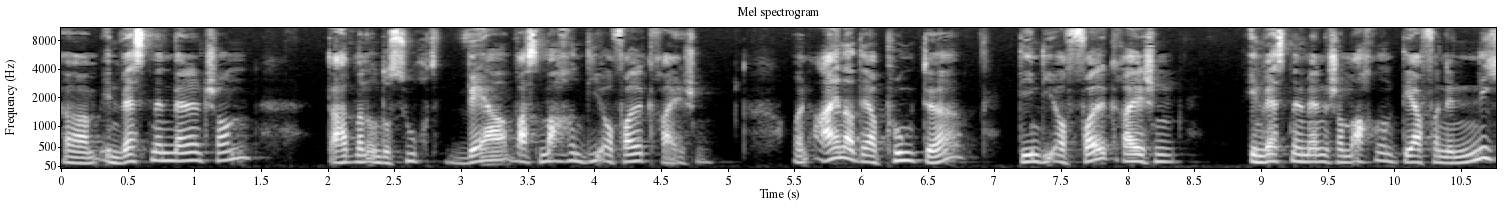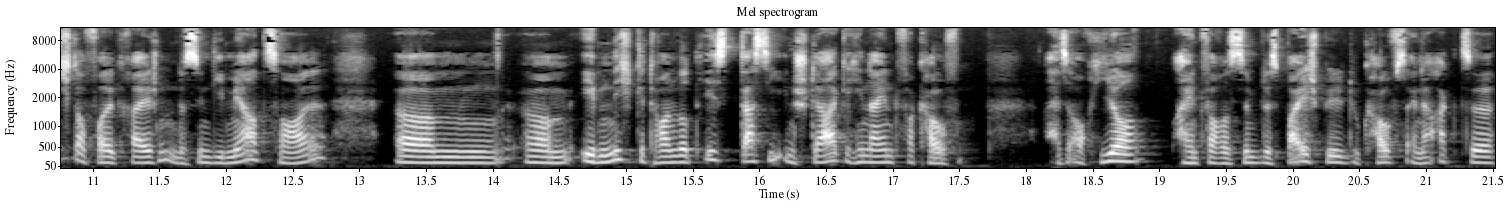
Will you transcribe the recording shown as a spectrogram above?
ähm, Investmentmanagern. Da hat man untersucht, wer, was machen die Erfolgreichen. Und einer der Punkte, den die erfolgreichen Investmentmanager machen, der von den nicht erfolgreichen, und das sind die Mehrzahl, ähm, ähm, eben nicht getan wird, ist, dass sie in Stärke hinein verkaufen. Also auch hier einfaches, simples Beispiel. Du kaufst eine Aktie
